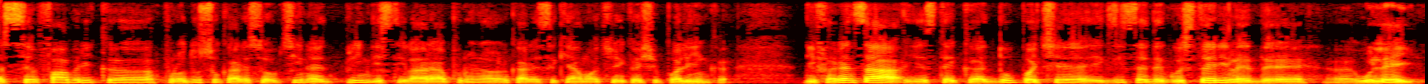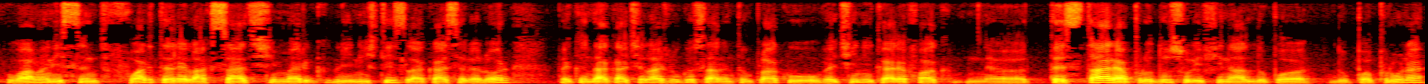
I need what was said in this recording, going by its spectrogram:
se fabrică produsul care se obține prin distilarea prunelor, care se cheamă țuică și pălincă. Diferența este că după ce există degustările de uh, ulei, oamenii sunt foarte relaxați și merg liniștiți la casele lor, pe când dacă același lucru s-ar întâmpla cu vecinii care fac uh, testarea produsului final după, după prună,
